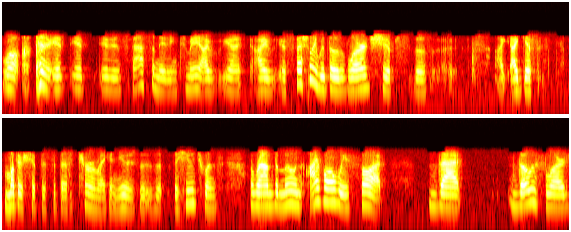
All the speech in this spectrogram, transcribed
Well, it it it is fascinating to me. I yeah, I especially with those large ships, those uh, I, I guess mothership is the best term I can use. The, the the huge ones around the moon, I've always thought that those large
